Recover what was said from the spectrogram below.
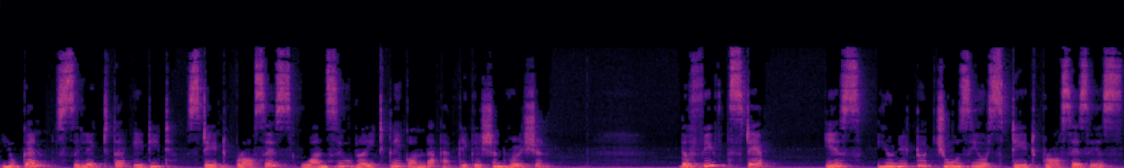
you can select the edit state process once you right click on the application version. The fifth step is you need to choose your state processes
